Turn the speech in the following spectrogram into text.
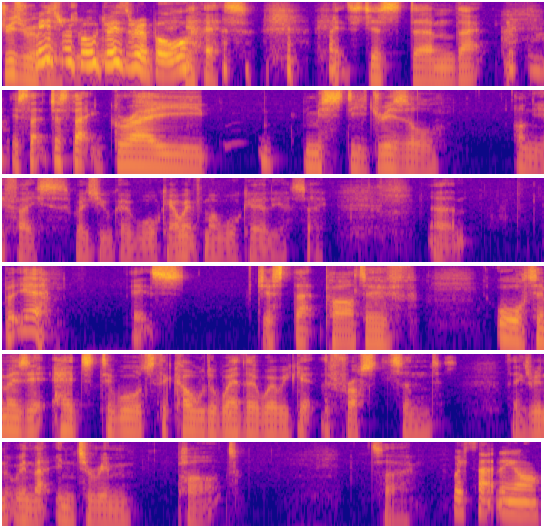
drizzleable. Miserable, drizzleable. Yes, it's just um, that. It's that just that grey, misty drizzle on your face as you go walking. I went for my walk earlier, so. Um, but yeah, it's just that part of autumn as it heads towards the colder weather where we get the frosts and things. We're in, we're in that interim part. So, We certainly are.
